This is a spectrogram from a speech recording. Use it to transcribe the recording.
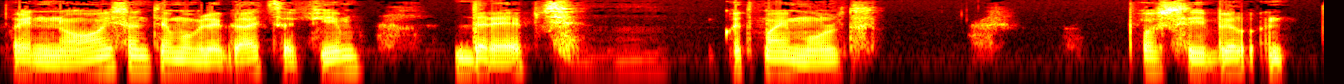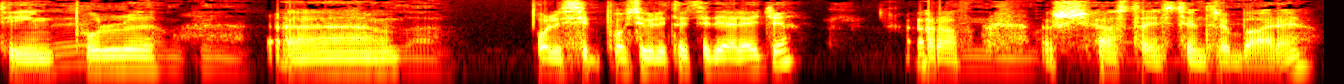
păi noi suntem obligați să fim drepți cât mai mult posibil în timpul uh, posibilității de a alege? Rav, și asta este întrebare.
